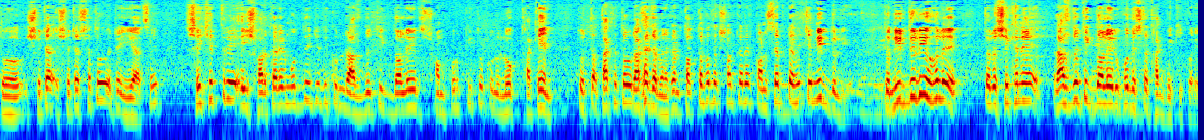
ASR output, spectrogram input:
তো সেটা সেটার সাথেও এটা ইয়ে আছে। সেই ক্ষেত্রে এই সরকারের মধ্যে যদি কোনো রাজনৈতিক দলের সম্পর্কিত কোনো লোক থাকেন তো তাকে তো রাখা যাবে না, কারণ তত্ত্বাবধায়ক সরকারের কনসেপ্টটা হচ্ছে নির্দলীয়। তো নির্দলীয় হলে তাহলে সেখানে রাজনৈতিক দলের উপদেষ্টা থাকবে কি করে,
